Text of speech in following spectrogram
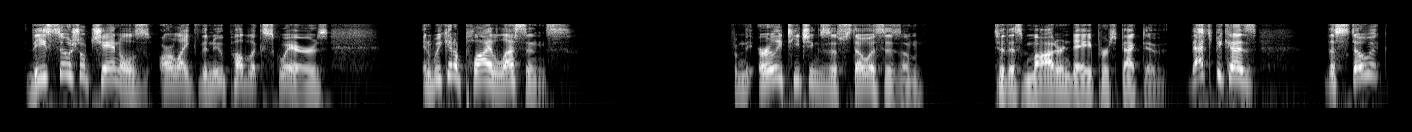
These social channels are like the new public squares, and we can apply lessons from the early teachings of Stoicism to this modern day perspective. That's because the Stoic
